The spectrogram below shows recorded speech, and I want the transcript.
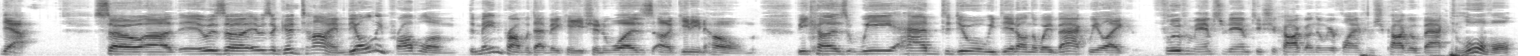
yeah. So uh, it was uh, it was a good time. The only problem, the main problem with that vacation was uh, getting home because we had to do what we did on the way back. We like flew from Amsterdam to Chicago, and then we were flying from Chicago back to Louisville.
